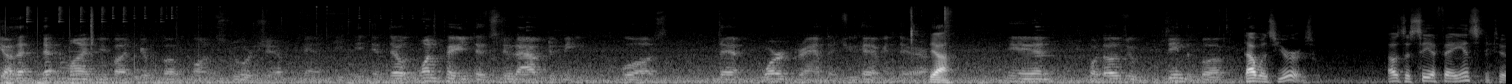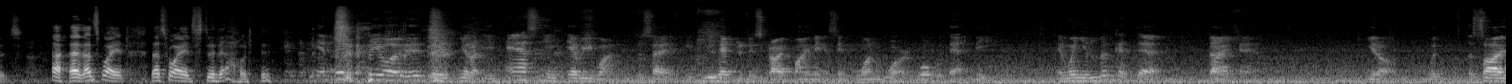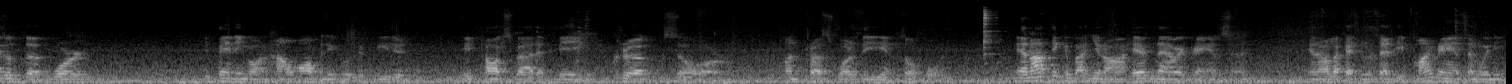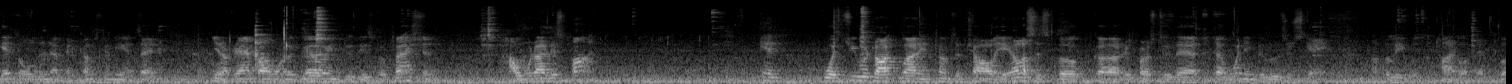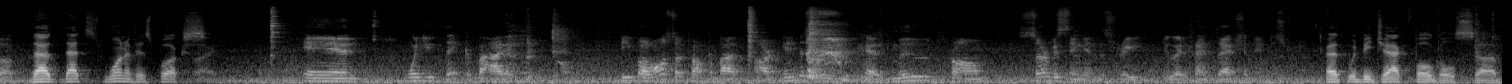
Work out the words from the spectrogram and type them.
Yeah, that, that reminds me about your book on stewardship. And if there was one page that stood out to me was that word grant that you have in there. Yeah. And for those who've seen the book. That was yours. That was the CFA Institute's. that's why it that's why it stood out. and basically what it is, you know, asking everyone to say, if you had to describe finance in one word, what would that be? And when you look at that diagram, you know, with the size of the word, depending on how often it was repeated, it talks about it being crooks or untrustworthy and so forth. And I think about, you know, I have now a grandson, and I look at him and said, if my grandson, when he gets old enough and comes to me and said, you know, Grandpa, I want to go into this profession, how would I respond? And what you were talking about in terms of Charlie Ellis's book uh, refers to that uh, winning the loser's game. Believe was the title of that book. That that's one of his books. Right. And when you think about it, people also talk about our industry has moved from servicing industry to a transaction industry. That would be Jack Bogle's. Uh,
